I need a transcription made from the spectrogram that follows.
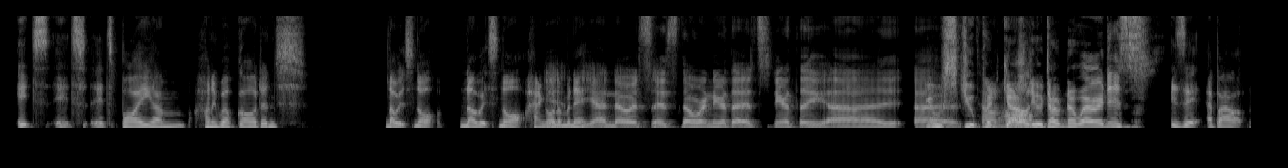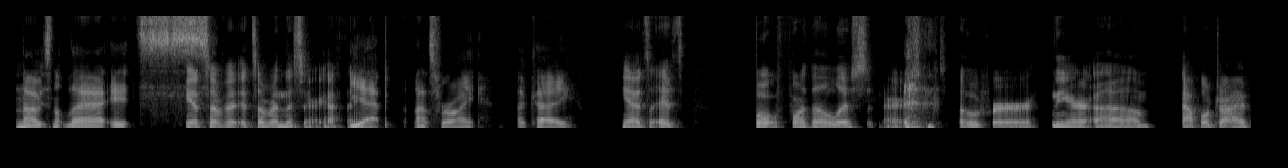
it's it's it's by um Honeywell Gardens. No, it's not. No, it's not. Hang on a minute. Yeah, no, it's it's nowhere near that. It's near the uh, uh you stupid town girl, you don't know where it is. Is it about no, it's not there. It's Yeah, it's over it's over in this area, I think. Yep, that's right. Okay. Yeah, it's it's for for the listeners it's over near um Apple Drive,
